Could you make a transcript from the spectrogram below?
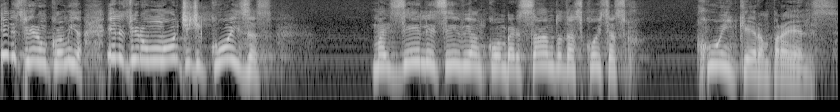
eles viram comida, eles viram um monte de coisas. Mas eles iam conversando das coisas ruins que eram para eles.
